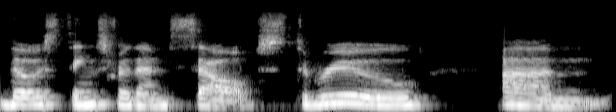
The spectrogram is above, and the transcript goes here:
those things for themselves through um,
